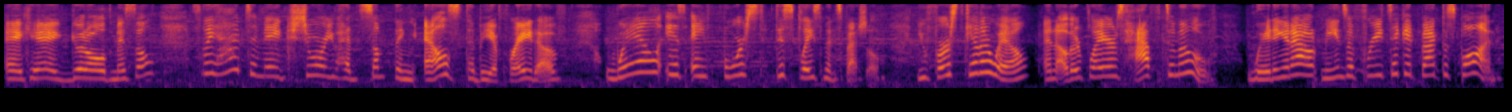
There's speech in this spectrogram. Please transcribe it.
aka Good Old Missile, so they had to make sure you had something else to be afraid of. Whale is a forced displacement special. You first kill a whale, and other players have to move. Waiting it out means a free ticket back to spawn.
